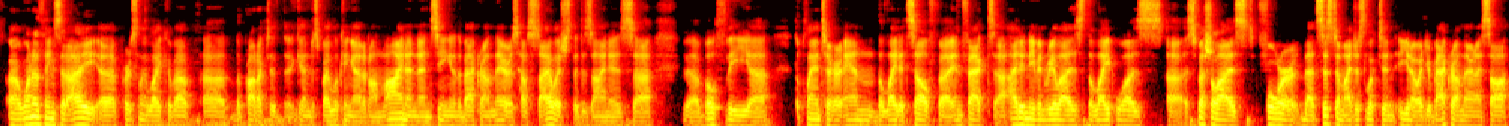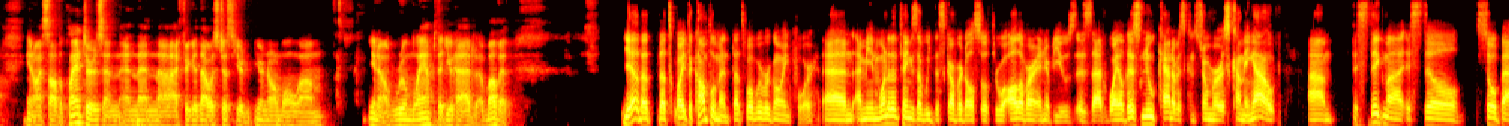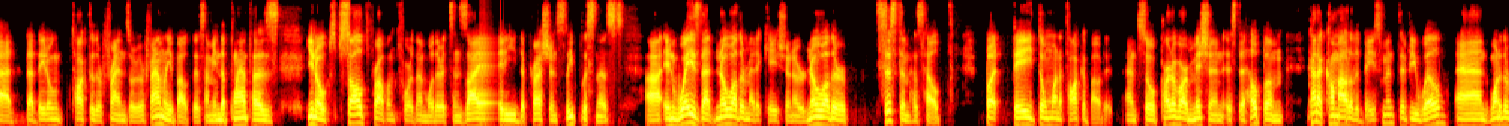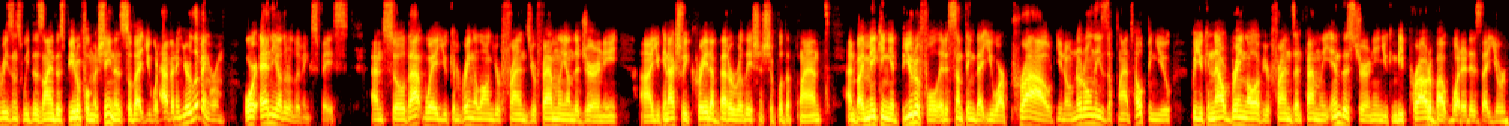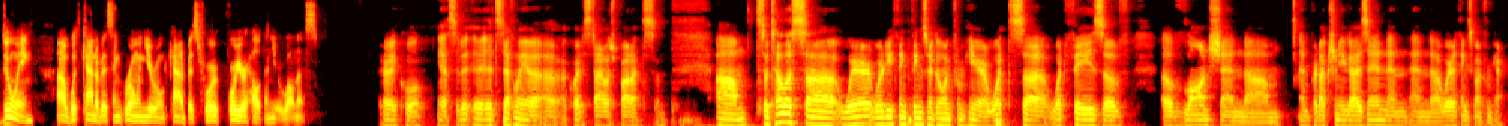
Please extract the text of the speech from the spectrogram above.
Uh, one of the things that I uh, personally like about uh, the product, again, just by looking at it online and, and seeing it in the background there, is how stylish the design is. Uh, uh, both the uh, the planter and the light itself. Uh, in fact, uh, I didn't even realize the light was uh, specialized for that system. I just looked in, you know, at your background there, and I saw, you know, I saw the planters, and and then uh, I figured that was just your your normal, um, you know, room lamp that you had above it. Yeah, that that's quite the compliment. That's what we were going for. And I mean, one of the things that we discovered also through all of our interviews is that while this new cannabis consumer is coming out, um, the stigma is still so bad that they don't talk to their friends or their family about this. I mean, the plant has, you know, solved problems for them, whether it's anxiety, depression, sleeplessness. uh, in ways that no other medication or no other system has helped, but they don't want to talk about it. And so part of our mission is to help them kind of come out of the basement, if you will. And one of the reasons we designed this beautiful machine is so that you would have it in your living room or any other living space. And so that way you can bring along your friends, your family on the journey. Uh, you can actually create a better relationship with the plant. And by making it beautiful, it is something that you are proud. You know, not only is the plant helping you, but you can now bring all of your friends and family in this journey and you can be proud about what it is that you're doing uh, with cannabis and growing your own cannabis for, for your health and your wellness. Very cool. Yes, it, it's definitely a, a, quite a stylish product. So, um, so tell us uh, where where do you think things are going from here? What's uh, what phase of of launch and um, and production you guys in, and and uh, where are things going from here?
